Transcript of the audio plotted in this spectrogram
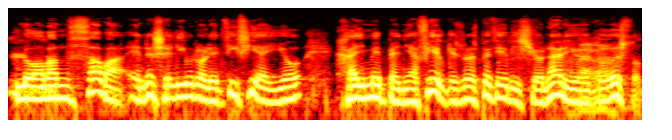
lo avanzaba en ese libro Leticia y yo Jaime Peñafiel, que es una especie de visionario de todo esto.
